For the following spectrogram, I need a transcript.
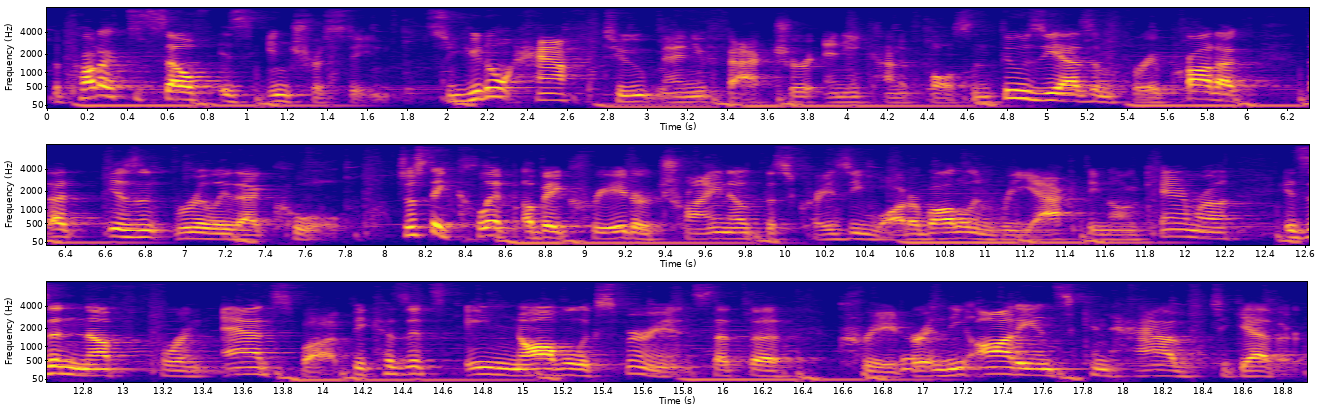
The product itself is interesting, so you don't have to manufacture any kind of false enthusiasm for a product that isn't really that cool. Just a clip of a creator trying out this crazy water bottle and reacting on camera is enough for an ad spot because it's a novel experience that the creator and the audience can have together.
